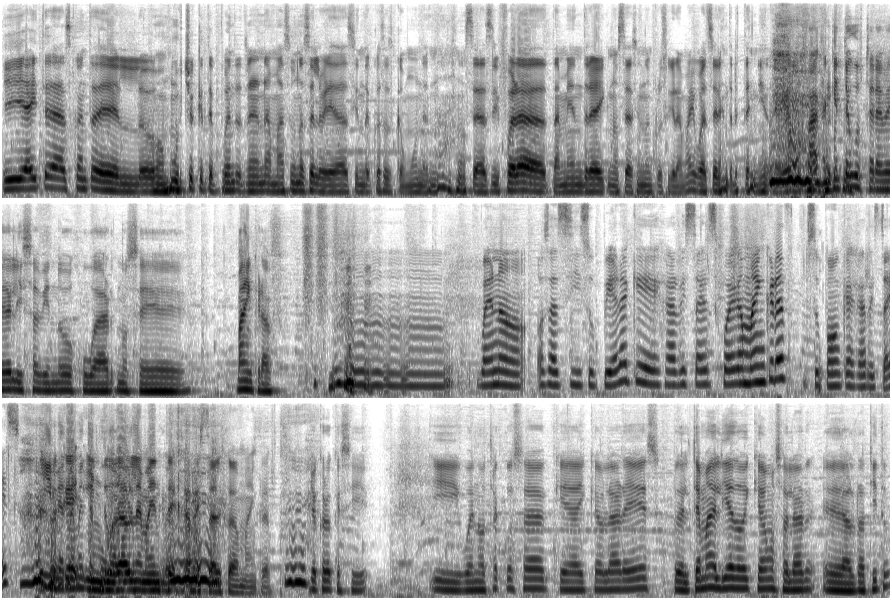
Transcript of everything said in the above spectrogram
Y ahí te das cuenta de lo mucho que te puede entretener nada más una celebridad haciendo cosas comunes, ¿no? O sea, si fuera también Drake, no sé, haciendo un crucigrama, igual sería entretenido. ¿A a quién te gustaría ver, Elisa, viendo jugar, no sé, Minecraft? Bueno, o sea, si supiera que Harry Styles juega Minecraft, supongo que Harry Styles. Indudablemente Harry Styles juega Minecraft. Yo creo que sí. Y bueno, otra cosa que hay que hablar es, pues el tema del día de hoy que vamos a hablar eh, al ratito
